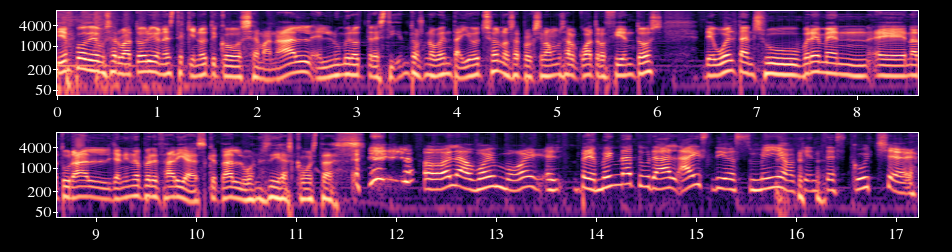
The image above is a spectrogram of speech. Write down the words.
Tiempo de observatorio en este quinótico semanal, el número 398, nos aproximamos al 400. De vuelta en su Bremen eh, natural, Janina Pérez Arias, ¿qué tal? Buenos días, ¿cómo estás? Hola, muy, muy. El Bremen natural, ay, Dios mío, quien te escuche.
